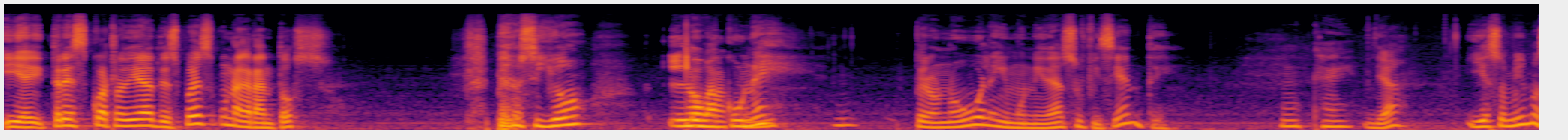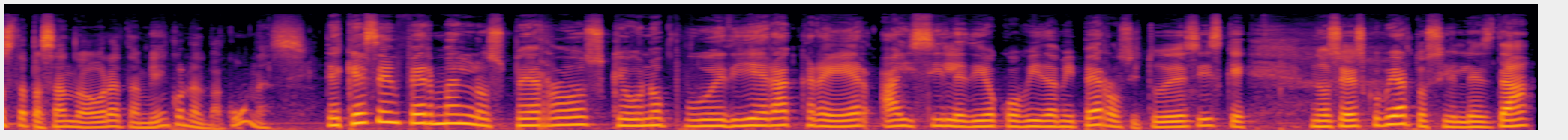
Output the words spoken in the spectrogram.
Y ahí 3, 4 días después, una gran tos. Pero si yo lo Lo vacuné, pero no hubo la inmunidad suficiente. Ok. ¿Ya? Y eso mismo está pasando ahora también con las vacunas. ¿De qué se enferman los perros que uno pudiera creer, ay, sí le dio COVID a mi perro? Si tú decís que no se ha descubierto, si les da,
